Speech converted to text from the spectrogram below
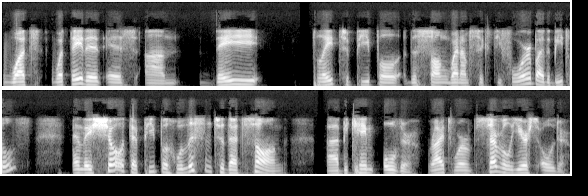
what what they did is um, they played to people the song When I'm 64 by the Beatles, and they showed that people who listened to that song uh, became older, right? Were several years older.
